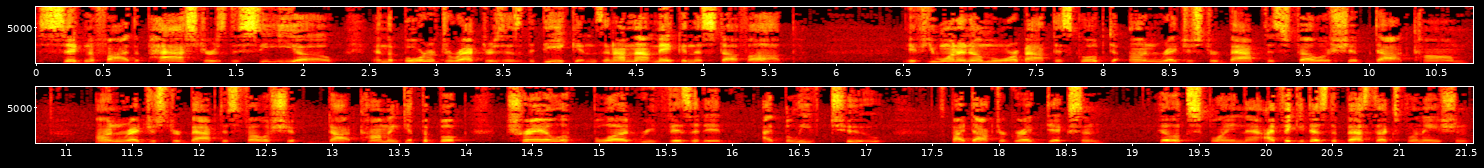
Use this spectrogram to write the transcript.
signify the pastor as the CEO and the board of directors as the deacons, and I'm not making this stuff up. If you want to know more about this, go up to unregisteredbaptistfellowship.com, unregisteredbaptistfellowship.com, and get the book Trail of Blood Revisited, I believe two. It's by Dr. Greg Dixon. He'll explain that. I think he does the best explanation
